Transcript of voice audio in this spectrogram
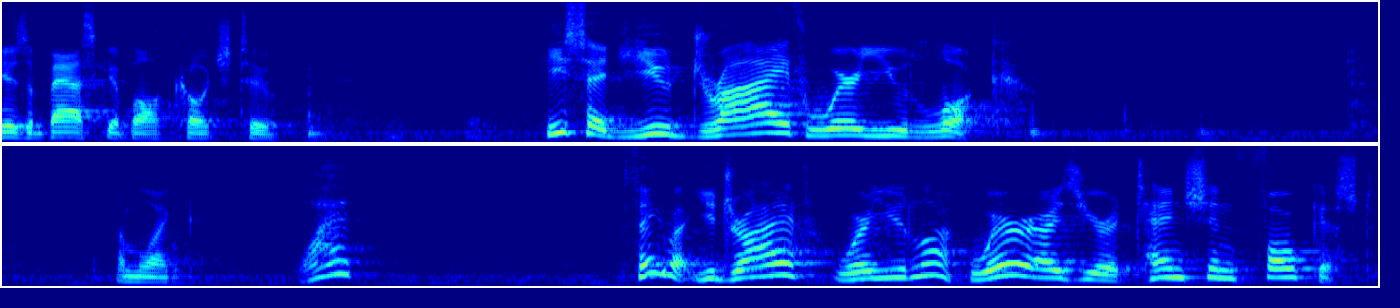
He was a basketball coach, too. He said, You drive where you look. I'm like, What? Think about it. You drive where you look. Where is your attention focused?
